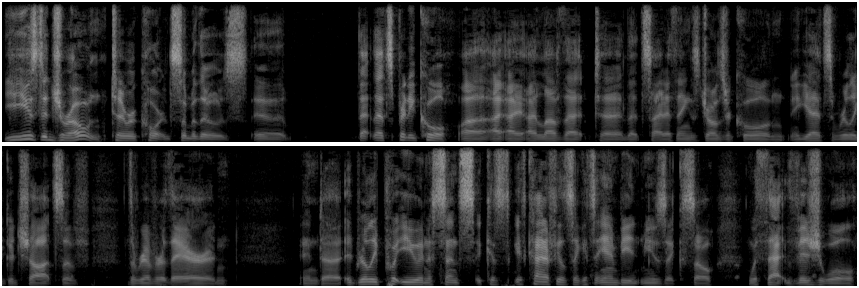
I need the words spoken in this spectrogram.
you used a drone to record some of those. Uh, that that's pretty cool. Uh, I, I, I love that uh, that side of things. Drones are cool, and you had some really good shots of the river there, and and uh, it really put you in a sense because it kind of feels like it's ambient music. So with that visual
